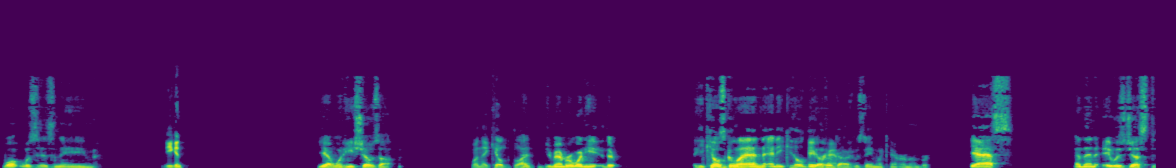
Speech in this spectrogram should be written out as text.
What was his name? Negan? Yeah, when he shows up. When they killed I- Glenn. do you remember when he the, he kills Glenn and he killed the Abraham. other guy whose name I can't remember. Yes, and then it was just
